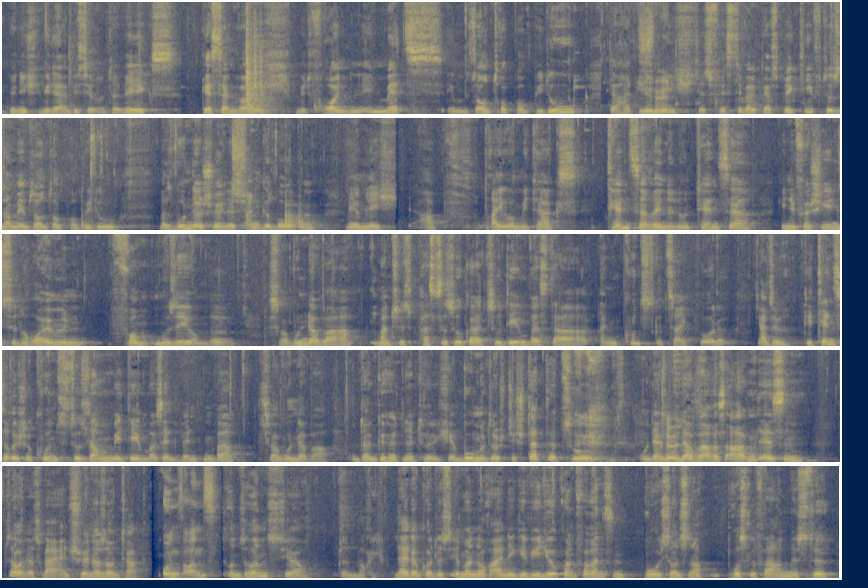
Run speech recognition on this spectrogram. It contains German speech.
bin ich wieder ein bisschen unterwegs. Gestern war ich mit Freunden in Metz im Centre Pompidou. Da hat Schön. nämlich das Festival Perspektiv zusammen im Centre Pompidou was Wunderschönes angeboten, nämlich ab 3 Uhr mittags Tänzerinnen und Tänzer in den verschiedensten Räumen vom Museum. Mhm. Es war wunderbar. Manches passte sogar zu dem, was da an Kunst gezeigt wurde. Also die tänzerische Kunst zusammen mit dem, was in Wänden war. Es war wunderbar. Und dann gehört natürlich ein Bummel durch die Stadt dazu und ein wunderbares Abendessen. So, das war ein schöner Sonntag. Und sonst? Und sonst, ja. Dann mache ich leider Gottes immer noch einige Videokonferenzen, wo ich sonst nach Brüssel fahren müsste.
